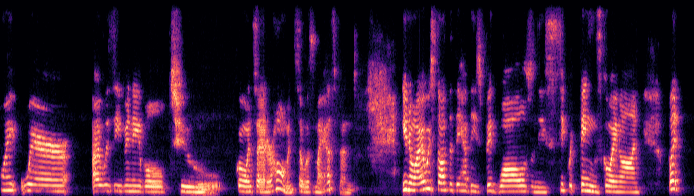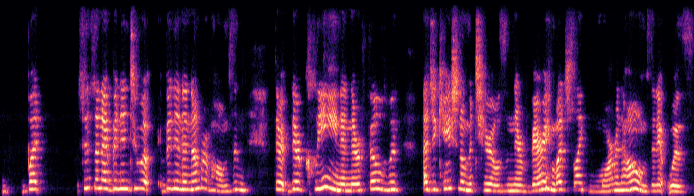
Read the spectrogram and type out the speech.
point where I was even able to go inside her home, and so was my husband. You know, I always thought that they had these big walls and these secret things going on, but but since then I've been into a been in a number of homes, and they're they're clean and they're filled with educational materials, and they're very much like Mormon homes, and it was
